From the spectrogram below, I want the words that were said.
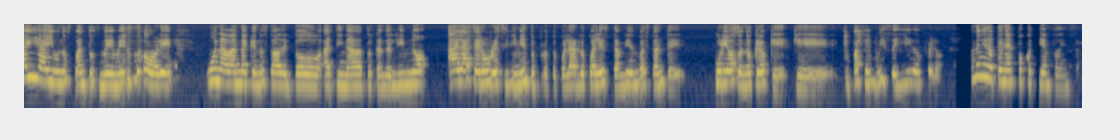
ahí hay unos cuantos memes sobre una banda que no estaba del todo atinada tocando el himno al hacer un recibimiento protocolar, lo cual es también bastante curioso, no creo que, que, pase muy seguido, pero han debido tener poco tiempo de ensayo.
